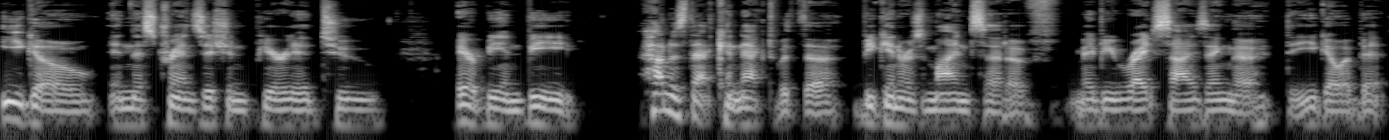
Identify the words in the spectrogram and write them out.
ego in this transition period to Airbnb. How does that connect with the beginner's mindset of maybe right sizing the, the ego a bit?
